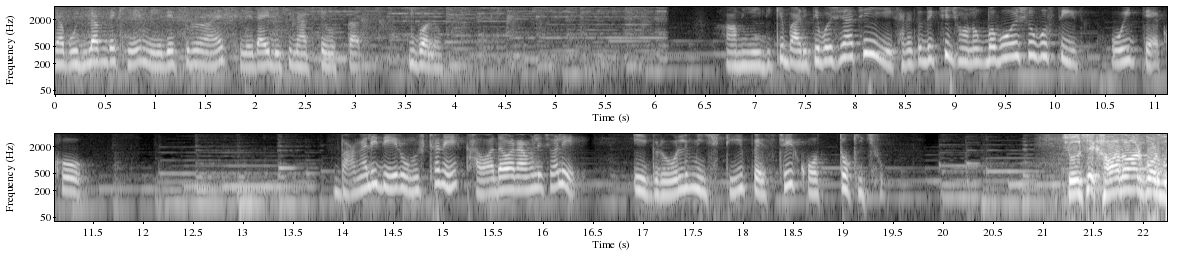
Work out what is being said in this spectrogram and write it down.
যা বুঝলাম দেখে মেয়েদের তুলনায় ছেলেরাই বেশি নাচতে ওস্তাদ। কি বলো? আমি এইদিকে বাড়িতে বসে আছি, এখানে তো দেখছি ঝনকবাবু এসে উপস্থিত। ওই দেখো। বাঙালিদের অনুষ্ঠানে খাওয়া দাওয়া না হলে চলে। এগরোল, মিষ্টি, পেস্ট্রি, কত কিছু। চলছে খাওয়া দাওয়ার পর্ব।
